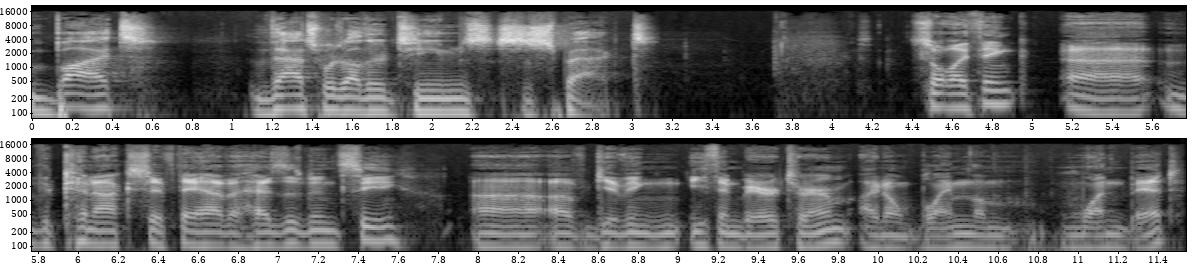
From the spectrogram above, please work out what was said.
but that's what other teams suspect. So I think uh, the Canucks, if they have a hesitancy uh, of giving Ethan Bear term, I don't blame them one bit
